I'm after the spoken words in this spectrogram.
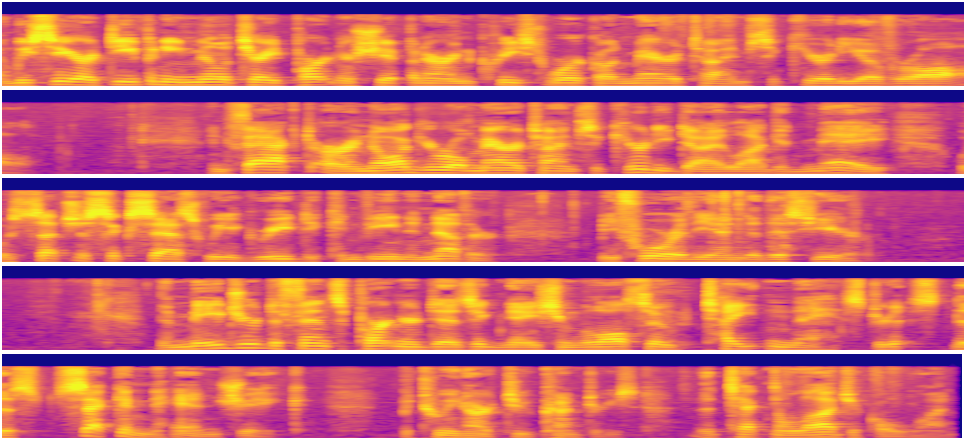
And we see our deepening military partnership and our increased work on maritime security overall. In fact, our inaugural maritime security dialogue in May was such a success we agreed to convene another before the end of this year. The major defense partner designation will also tighten the, the second handshake between our two countries, the technological one.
